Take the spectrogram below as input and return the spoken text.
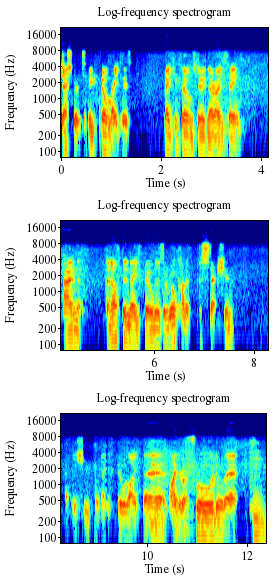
desperate to be filmmakers, making films, doing their own thing, and and often they feel there's a real kind of perception issue that they feel like they're either a fraud or they're mm,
